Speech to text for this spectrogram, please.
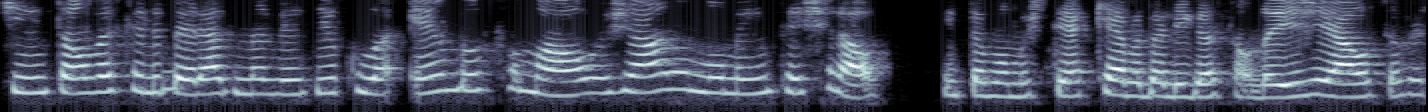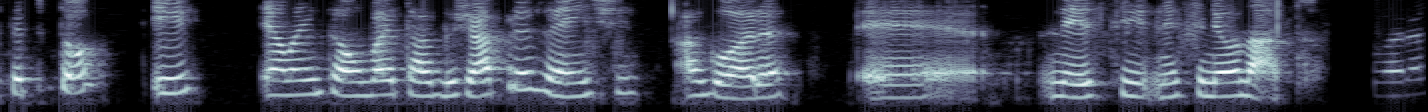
que então vai ser liberado na vesícula endossomal já no lumen intestinal. Então, vamos ter a quebra da ligação da IgA ao seu receptor e ela então vai estar já presente agora é, nesse, nesse neonato. Agora,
